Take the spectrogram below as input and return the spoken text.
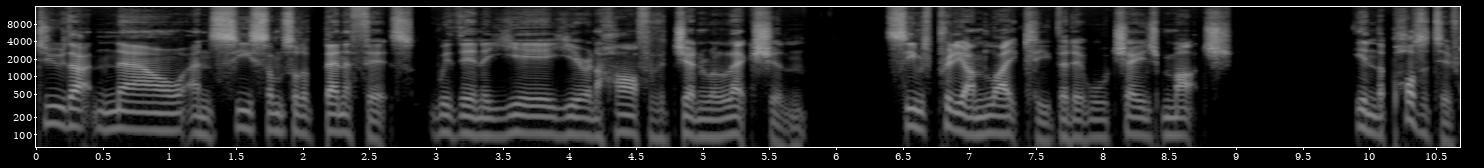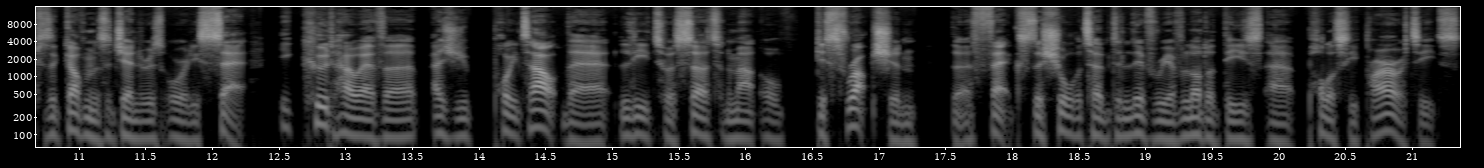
do that now and see some sort of benefits within a year, year and a half of a general election seems pretty unlikely that it will change much in the positive because the government's agenda is already set. It could, however, as you point out there, lead to a certain amount of disruption that affects the short term delivery of a lot of these uh, policy priorities.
